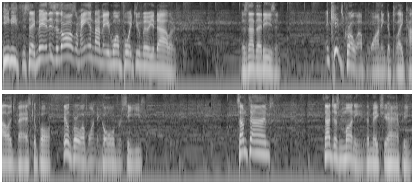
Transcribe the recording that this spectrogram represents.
he needs to say, man, this is awesome, and I made $1.2 million. It's not that easy. And kids grow up wanting to play college basketball. They don't grow up wanting to go overseas. Sometimes it's not just money that makes you happy.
